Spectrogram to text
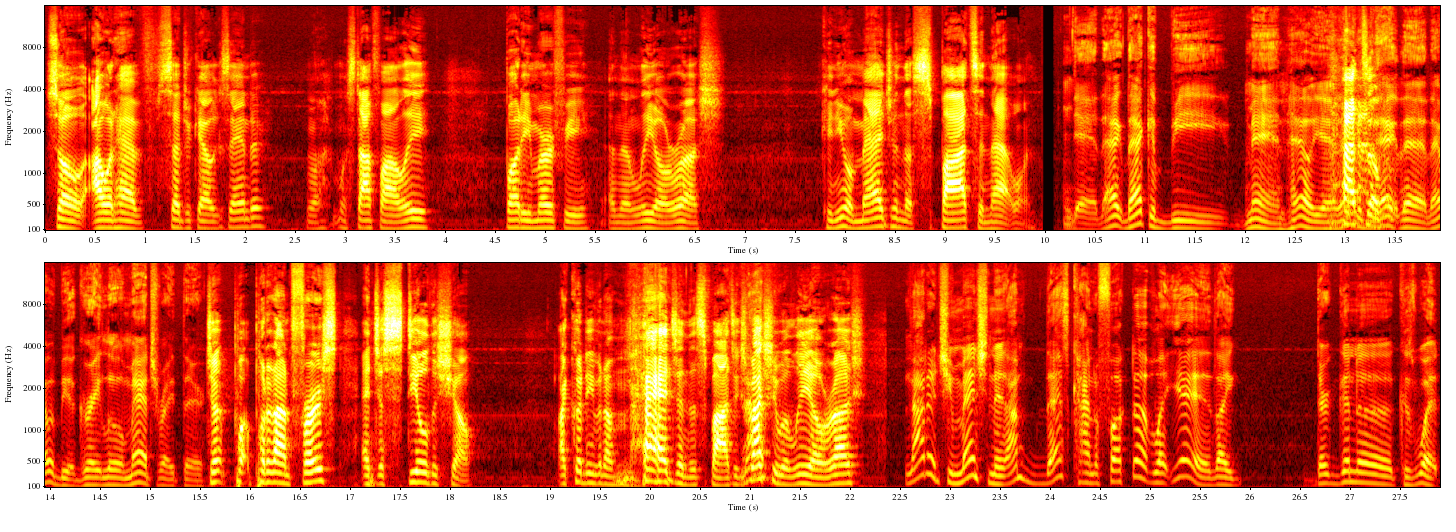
So I would have Cedric Alexander, Mustafa Ali, Buddy Murphy, and then Lio Rush. Can you imagine the spots in that one? Yeah, that that could be man, hell yeah. That, That's could, a- that, that that would be a great little match right there. Just put, put it on first and just steal the show. I couldn't even imagine the spots, especially with Lio Rush. Now that you mention it, I'm that's kind of fucked up. Like, yeah, like they're gonna cause what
